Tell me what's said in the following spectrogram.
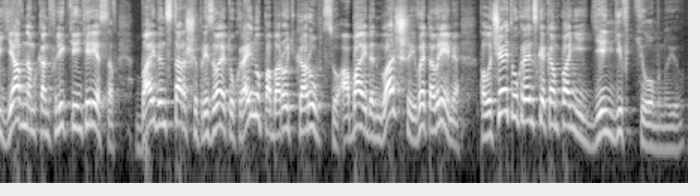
явном конфликте интересов. Байден-старший призывает Украину побороть коррупцию, а Байден-младший в это время получает в украинской компании деньги в темную.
